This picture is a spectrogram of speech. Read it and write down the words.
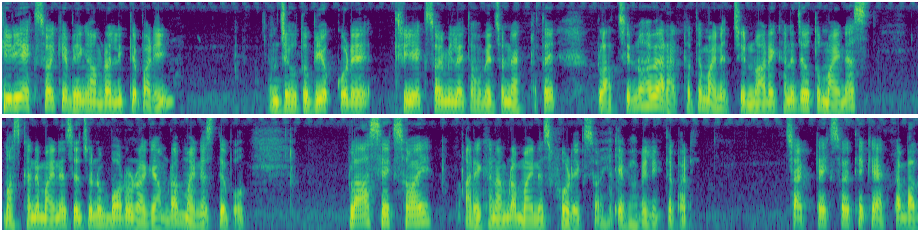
থ্রি এক্স ওয়াইকে ভেঙে আমরা লিখতে পারি, যেহেতু বিয়োগ করে থ্রি এক্স ওয়াই মিলাইতে হবে এর জন্য একটাতে প্লাস চিহ্ন হবে আর একটাতে মাইনাস চিহ্ন। আর এখানে যেহেতু মাইনাস মাঝখানে মাইনাসের জন্য বড়োর আগে আমরা মাইনাস দেব। প্লাস এক্স হয় আর এখানে আমরা মাইনাস ফোর এক্স হয় এভাবে লিখতে পারি। চারটা এক্স ওয়াই থেকে একটা বাদ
